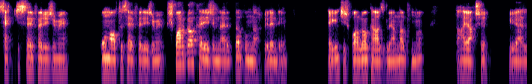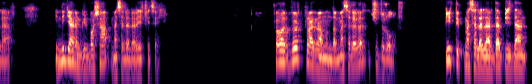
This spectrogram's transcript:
8 səhifə rejimi, 16 səhifə rejimi, şparqalka rejimləridir də bunlar, belə deyim. Yəqin ki, şparqalka hazırlayanlar bunu daha yaxşı bilərlər. İndi gəlin birbaşa məsələlərə keçək. Uşaqlar, Word proqramında məsələlər iki cür olur. Bir tip məsələlərdə bizdən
